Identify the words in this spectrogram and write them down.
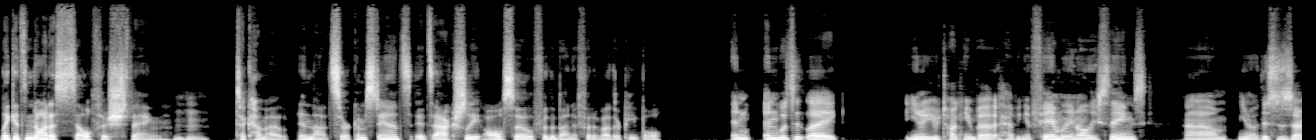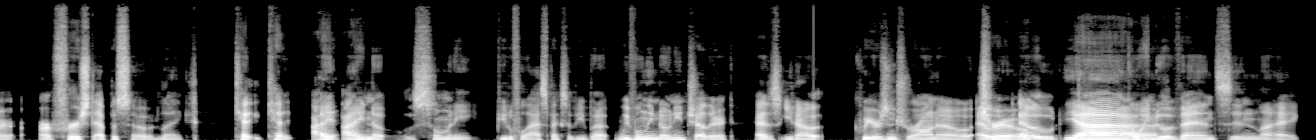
like it's not a selfish thing. Mm-hmm to come out in that circumstance. It's actually also for the benefit of other people. And and was it like, you know, you're talking about having a family and all these things. Um, you know, this is our our first episode. Like, Ke- Ke- I I know so many beautiful aspects of you, but we've only known each other as you know queers in Toronto. Out, True. Out, yeah. Going to events and like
